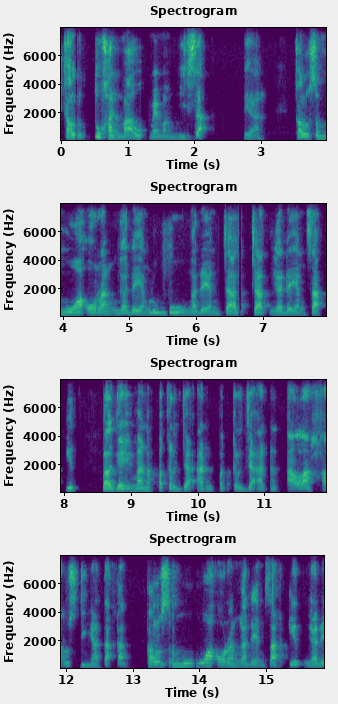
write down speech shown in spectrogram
kalau Tuhan mau memang bisa ya. Kalau semua orang nggak ada yang lumpuh, nggak ada yang cacat, nggak ada yang sakit, bagaimana pekerjaan-pekerjaan Allah harus dinyatakan. Kalau semua orang nggak ada yang sakit, nggak ada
